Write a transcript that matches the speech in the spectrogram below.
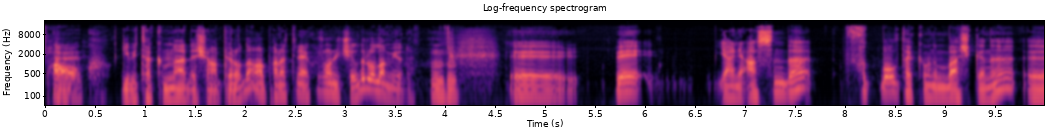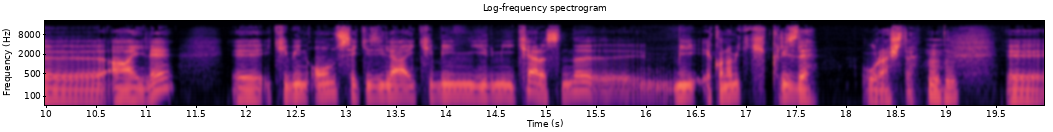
PAOK evet. gibi takımlar da şampiyon oldu ama Panathinaikos 13 yıldır olamıyordu. Hı hı. Ee, ve yani aslında futbol takımının başkanı e, aile e, 2018 ila 2022 arasında e, bir ekonomik krizle uğraştı. Hı hı. E,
